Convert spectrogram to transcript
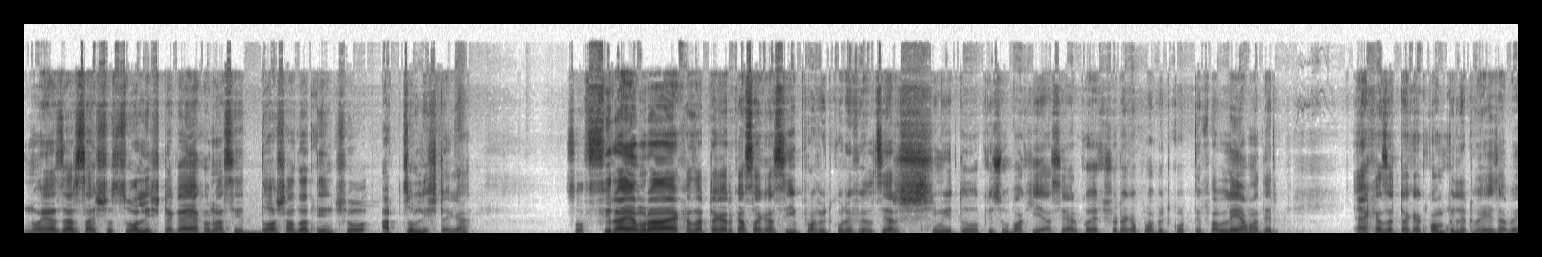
নয় হাজার চারশো চুয়াল্লিশ টাকা, এখন আছে দশ হাজার তিনশো আটচল্লিশ টাকা। সো ফিরাই আমরা এক হাজার টাকার কাছাকাছি প্রফিট করে ফেলছি, আর সীমিত কিছু বাকি আছে, আর কয়েকশো টাকা প্রফিট করতে পারলেই আমাদের এক হাজার টাকা কমপ্লিট হয়ে যাবে।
